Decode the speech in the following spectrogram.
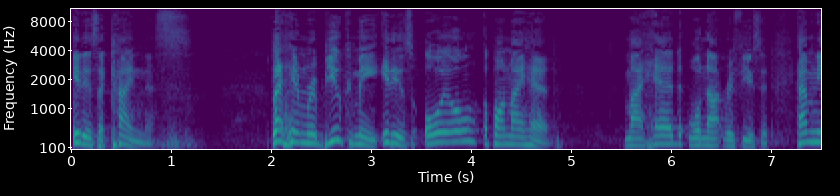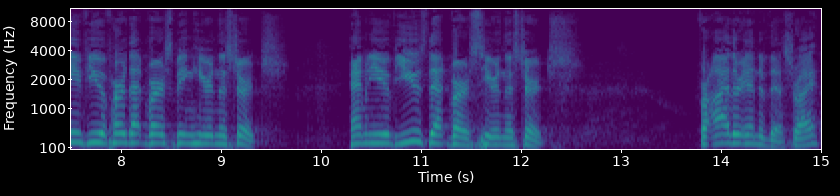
It is a kindness. Let him rebuke me. It is oil upon my head. My head will not refuse it. How many of you have heard that verse being here in this church? How many of you have used that verse here in this church? For either end of this, right?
